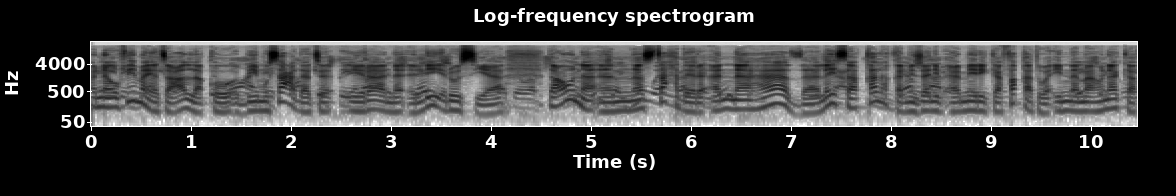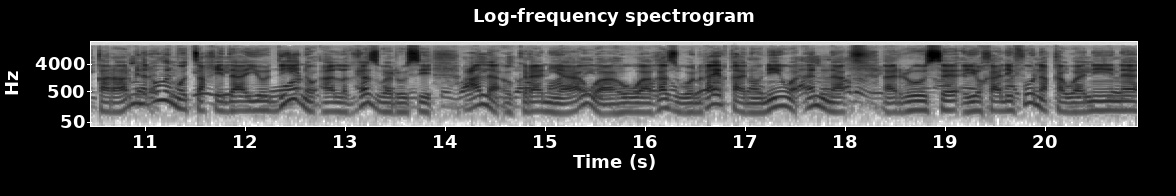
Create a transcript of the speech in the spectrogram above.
أنه فيما يتعلق يتعلق بمساعدة إيران لروسيا. دعونا نستحضر أن هذا ليس قلقا من جانب أمريكا فقط وإنما هناك قرار من الأمم المتحدة يدين الغزو الروسي على أوكرانيا وهو غزو غير قانوني وأن الروس يخالفون قوانين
